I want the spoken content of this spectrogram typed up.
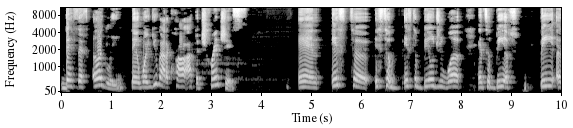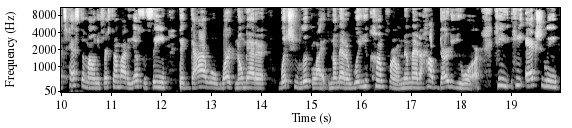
that's that's ugly, that where you got to crawl out the trenches and it's to it's to it's to build you up and to be a be a testimony for somebody else to see that God will work no matter what you look like, no matter where you come from, no matter how dirty you are. He he actually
